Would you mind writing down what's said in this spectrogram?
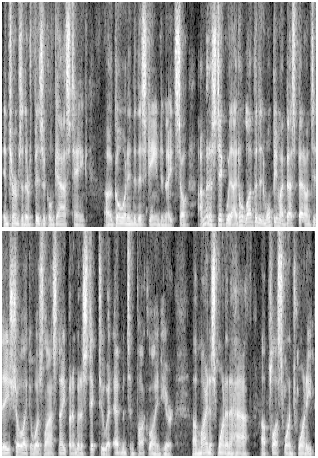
in terms of their physical gas tank uh, going into this game tonight. So I'm going to stick with it. I don't love it. It won't be my best bet on today's show like it was last night, but I'm going to stick to it. Edmonton puck line here, uh, minus one and a half, uh, plus 120.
